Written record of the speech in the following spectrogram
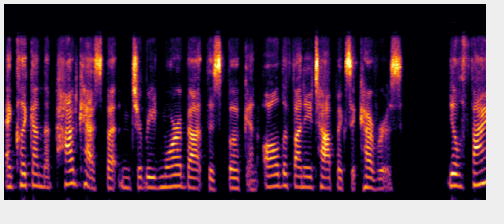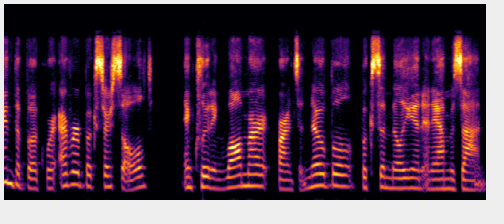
and click on the podcast button to read more about this book and all the funny topics it covers. You'll find the book wherever books are sold, including Walmart, Barnes & Noble, Books A Million, and Amazon.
